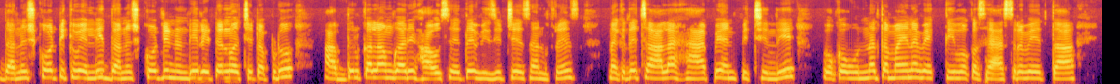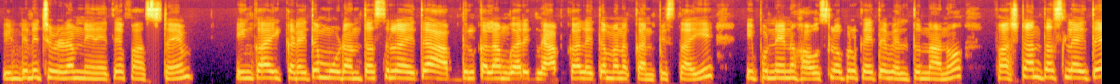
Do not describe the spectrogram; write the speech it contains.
ధనుష్కోటికి వెళ్ళి ధనుష్కోటి నుండి రిటర్న్ వచ్చేటప్పుడు అబ్దుల్ కలాం గారి హౌస్ అయితే విజిట్ చేశాను ఫ్రెండ్స్. నాకైతే చాలా హ్యాపీ అనిపించింది. ఒక ఉన్నతమైన వ్యక్తి ఒక శాస్త్రవేత్త ఇంటిని చూడడం నేనైతే ఫస్ట్ టైం. ఇంకా ఇక్కడైతే మూడు అంతస్తులు అయితే అబ్దుల్ కలాం గారి జ్ఞాపకాలు అయితే మనకు కనిపిస్తాయి. ఇప్పుడు నేను హౌస్ లోపలికి అయితే వెళ్తున్నాను. ఫస్ట్ అంతస్తులు అయితే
